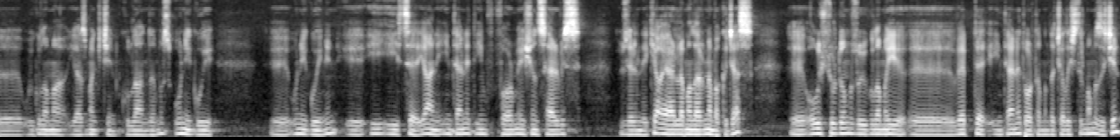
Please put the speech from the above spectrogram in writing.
e, uygulama yazmak için kullandığımız UniGUI e, UniGUI'nin e, IIS yani Internet Information Service üzerindeki ayarlamalarına bakacağız. E, oluşturduğumuz uygulamayı e, webde internet ortamında çalıştırmamız için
